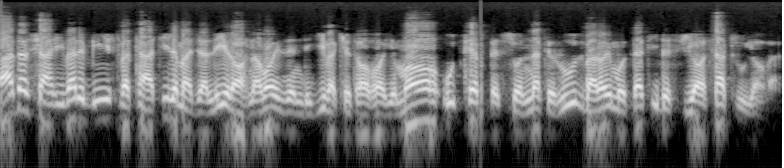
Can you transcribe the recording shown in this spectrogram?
بعد از شهریور بیست و تعطیل مجله راهنمای زندگی و کتابهای ما او طبق سنت روز برای مدتی به سیاست روی آورد.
